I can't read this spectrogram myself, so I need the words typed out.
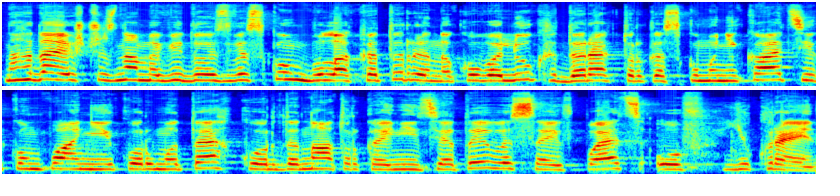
Нагадаю, що з нами відеозв'язком була Катерина Ковалюк, директорка з комунікації компанії Кормотех, координаторка ініціативи Safe Pets of Ukraine.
